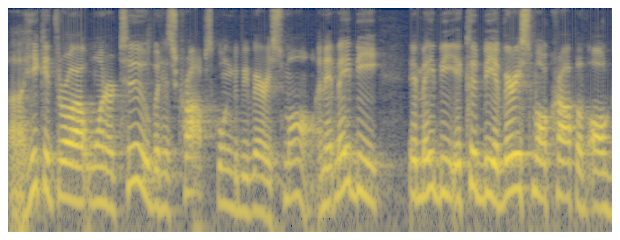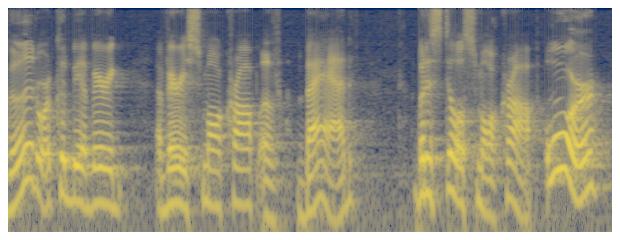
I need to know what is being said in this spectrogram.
Uh, he could throw out one or two, but his crop's going to be very small. And it may be it may be, it could be a very small crop of all good, or it could be a very, a very small crop of bad, but it's still a small crop. Or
